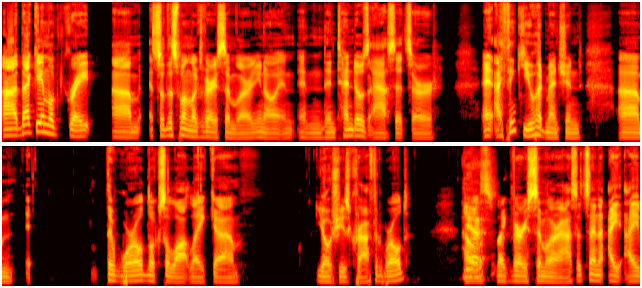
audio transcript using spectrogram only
Uh, that game looked great. Um, so this one looks very similar, you know, and, and Nintendo's assets are, and I think you had mentioned, um, it- the world looks a lot like um, Yoshi's Crafted World. Yes. like very similar assets, and I I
